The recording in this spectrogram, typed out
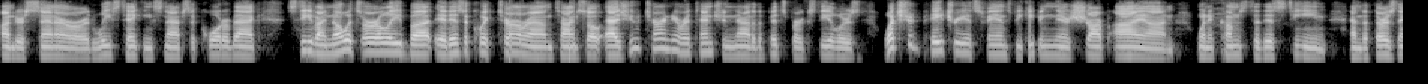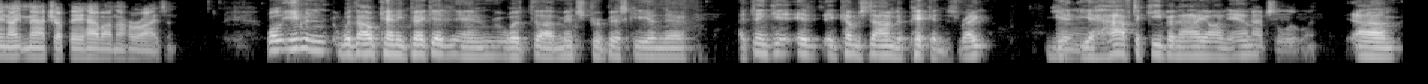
under center or at least taking snaps at quarterback. Steve, I know it's early, but it is a quick turnaround time. So as you turn your attention now to the Pittsburgh Steelers, what should Patriots fans be keeping their sharp eye on when it comes to this team and the Thursday night matchup they have on the horizon? Well, even without Kenny Pickett and with uh, Mitch Trubisky in there, I think it, it, it comes down to Pickens, right? You, Mhm. you have to keep an eye on him. Absolutely. Um,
